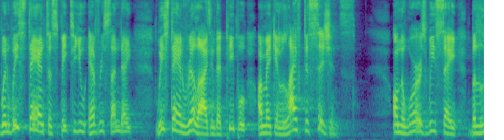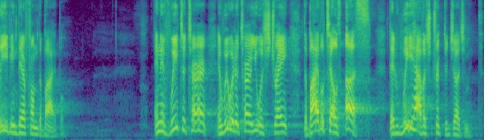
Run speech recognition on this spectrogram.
When we stand to speak to you every Sunday, we stand realizing that people are making life decisions on the words we say, believing they're from the Bible. And if we to turn, and we were to turn you astray, the Bible tells us that we have a stricter judgment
